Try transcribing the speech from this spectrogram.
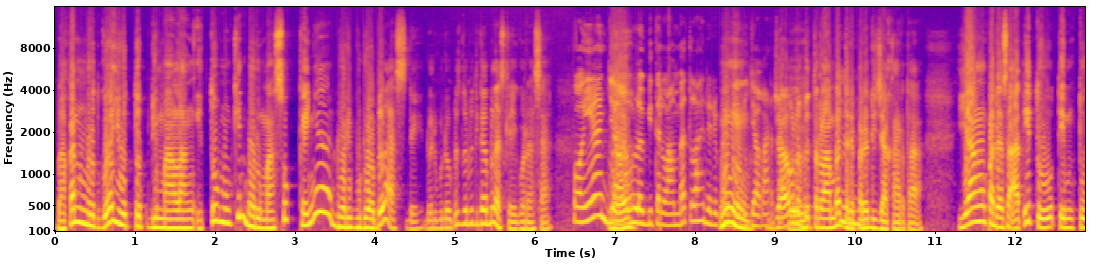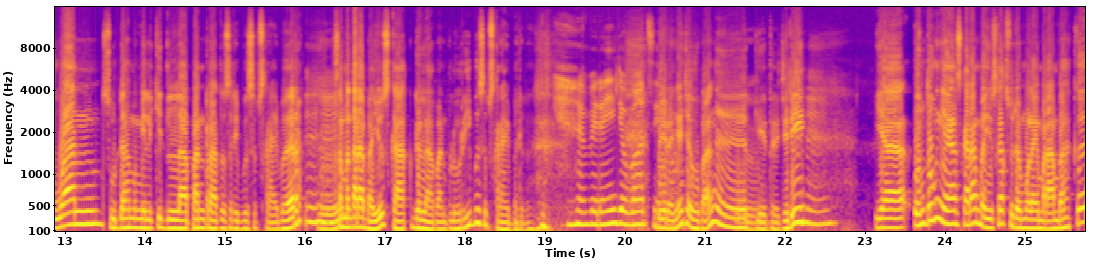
Bahkan menurut gue YouTube di Malang itu mungkin baru masuk kayaknya 2012 deh, 2012 2013 kayak gue rasa. Pokoknya jauh lebih terlambat lah daripada Hmm, di Jakarta. Jauh lebih terlambat daripada di Jakarta. Yang pada saat itu tim Tuan sudah memiliki 800 ribu subscriber, sementara Bayuskak 80 ribu subscriber. Bedanya jauh banget sih. Bedanya jauh banget gitu. Jadi ya untungnya sekarang Bayuskak sudah mulai merambah ke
